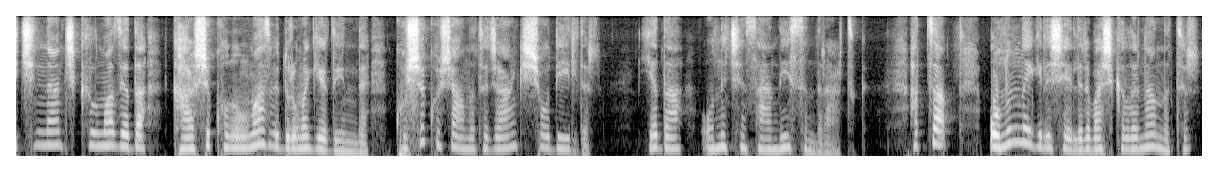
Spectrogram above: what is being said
içinden çıkılmaz ya da karşı konulmaz bir duruma girdiğinde koşa koşa anlatacağın kişi o değildir. Ya da onun için sen değilsindir artık. Hatta onunla ilgili şeyleri başkalarına anlatır,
